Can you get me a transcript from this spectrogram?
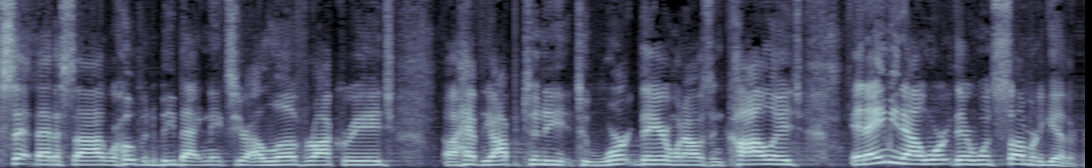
set that aside. We're hoping to be back next year. I love Rock Ridge. I have the opportunity to work there when I was in college, and Amy and I worked there one summer together.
